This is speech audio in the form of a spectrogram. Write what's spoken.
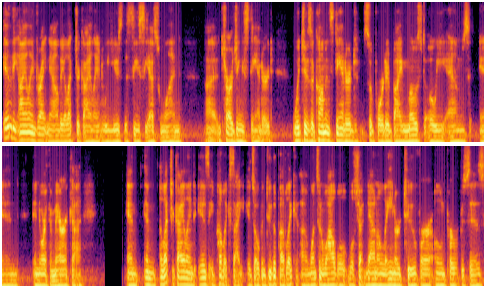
in the island right now, the electric island, we use the CCS1 uh, charging standard, which is a common standard supported by most OEMs in in North America. And and Electric Island is a public site. It's open to the public. Uh, once in a while, we'll we'll shut down a lane or two for our own purposes.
